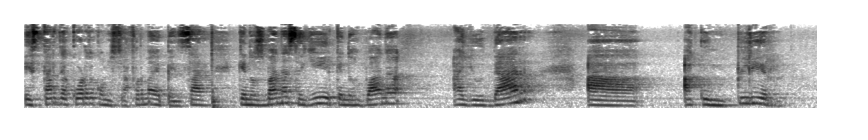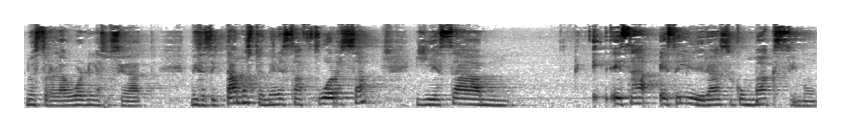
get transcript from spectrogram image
estar de acuerdo con nuestra forma de pensar, que nos van a seguir, que nos van a ayudar a, a cumplir nuestra labor en la sociedad. Necesitamos tener esa fuerza y esa esa, ese liderazgo máximo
